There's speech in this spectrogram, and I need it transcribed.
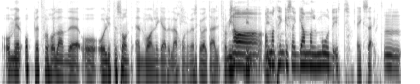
och mer öppet förhållande och, och lite sånt än vanliga relationer om jag ska vara helt ärlig. För min, ja, min, om man min, tänker så här gammalmodigt. exakt. Mm.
